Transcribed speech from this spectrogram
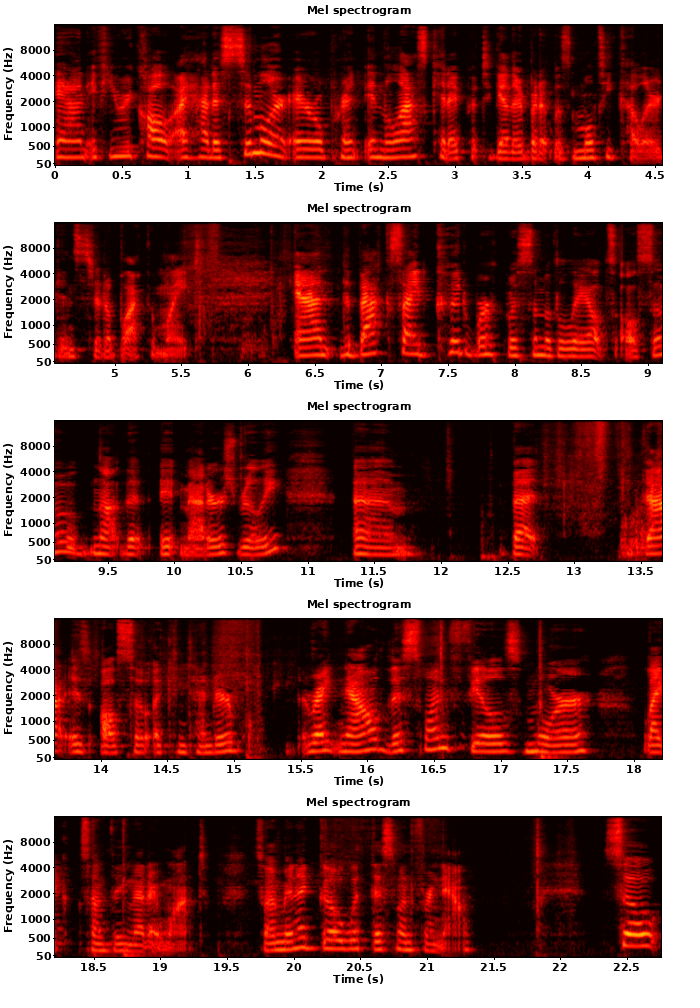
And if you recall, I had a similar arrow print in the last kit I put together, but it was multicolored instead of black and white. And the backside could work with some of the layouts also, not that it matters really. Um, but that is also a contender. Right now, this one feels more like something that I want. So I'm going to go with this one for now. So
